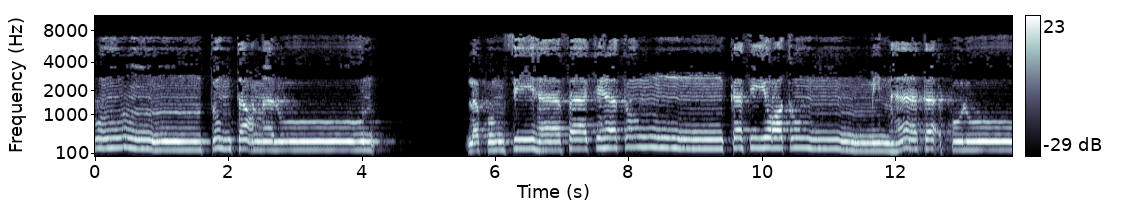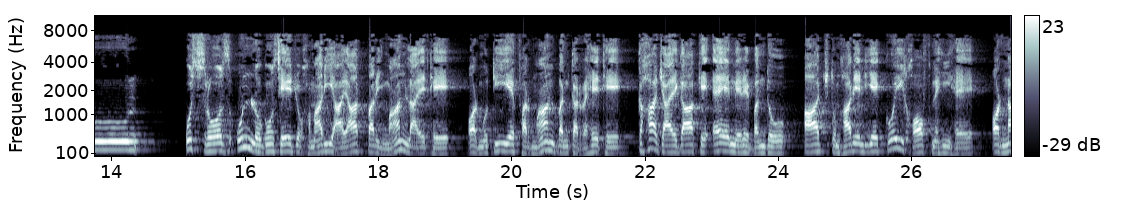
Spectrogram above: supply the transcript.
كنتم تعملون لكم فيها فاكهة كثيرة منها تأكلون اس روز ان لوگوں سے جو ہماری آیات پر ایمان لائے تھے اور متیع فرمان بن کر رہے تھے کہا جائے گا کہ اے میرے بندو، آج تمہارے لیے کوئی خوف نہیں ہے اور نہ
